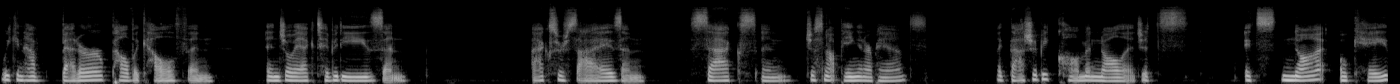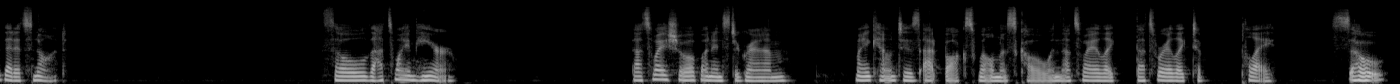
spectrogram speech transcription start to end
we can have better pelvic health and enjoy activities and exercise and sex and just not peeing in our pants. Like that should be common knowledge. It's it's not okay that it's not. So that's why I'm here. That's why I show up on Instagram. My account is at Box Wellness Co. And that's why I like that's where I like to play. So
